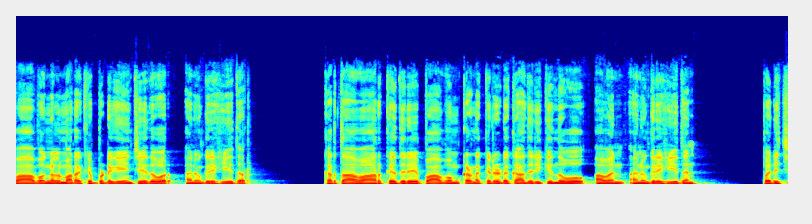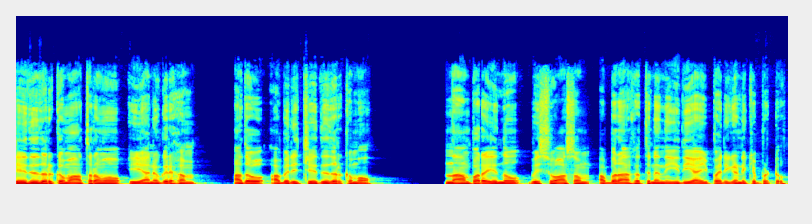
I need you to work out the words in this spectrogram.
പാപങ്ങൾ മറയ്ക്കപ്പെടുകയും ചെയ്തവർ അനുഗ്രഹീതർ. കർത്താവ് ആർക്കെതിരെ പാപം കണക്കിലെടുക്കാതിരിക്കുന്നുവോ അവൻ അനുഗ്രഹീതൻ. പരിച്ഛേദിതർക്ക് മാത്രമോ ഈ അനുഗ്രഹം അതോ അപരിച്ഛേദിതർക്കുമോ? നാം പറയുന്നു വിശ്വാസം അബ്രാഹത്തിന് നീതിയായി പരിഗണിക്കപ്പെട്ടു.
